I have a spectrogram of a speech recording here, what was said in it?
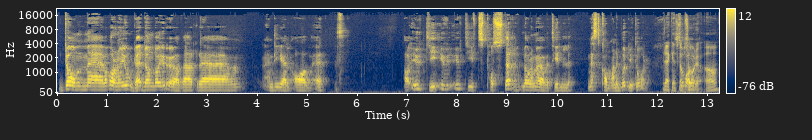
De, eh, vad var det de gjorde? De la ju över eh, en del av ett ja, utgiftsposter la de över till nästkommande budgetår. Räkenskapsår ja. ja.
